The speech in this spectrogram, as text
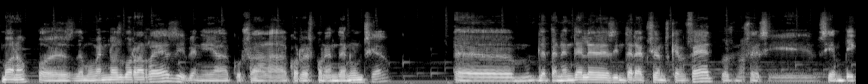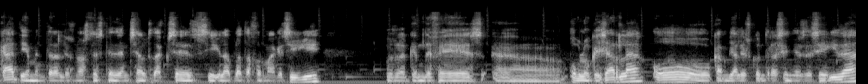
Bueno, pues de moment no es borra res i venir a cursar la corresponent denúncia. Eh, depenent de les interaccions que hem fet, doncs no sé si, si hem picat i hem entrat les nostres credencials d'accés, sigui la plataforma que sigui, doncs el que hem de fer és eh, o bloquejar-la o canviar les contrasenyes de seguida,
